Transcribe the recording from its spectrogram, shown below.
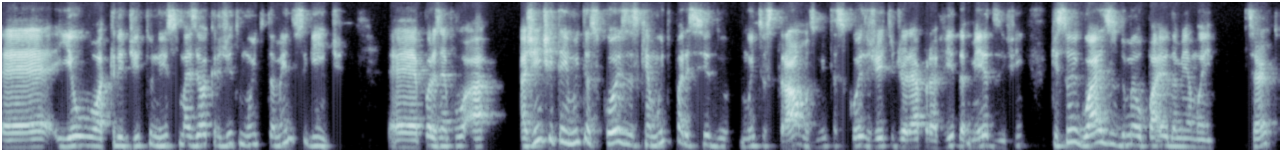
É, e eu acredito nisso, mas eu acredito muito também no seguinte: é, por exemplo, a, a gente tem muitas coisas que é muito parecido, muitos traumas, muitas coisas, jeito de olhar para a vida, medos, enfim, que são iguais do meu pai ou da minha mãe, certo?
